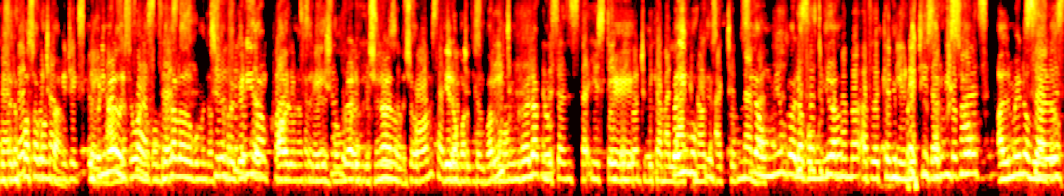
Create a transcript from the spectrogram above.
que se los paso a contar. El primero dice, bueno, completar la documentación requerida, va a haber una serie de formularios que llenar donde yo quiero participar como miembro del eh, ACNOC. Pedimos que sea un miembro de la comunidad al menos durante dos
